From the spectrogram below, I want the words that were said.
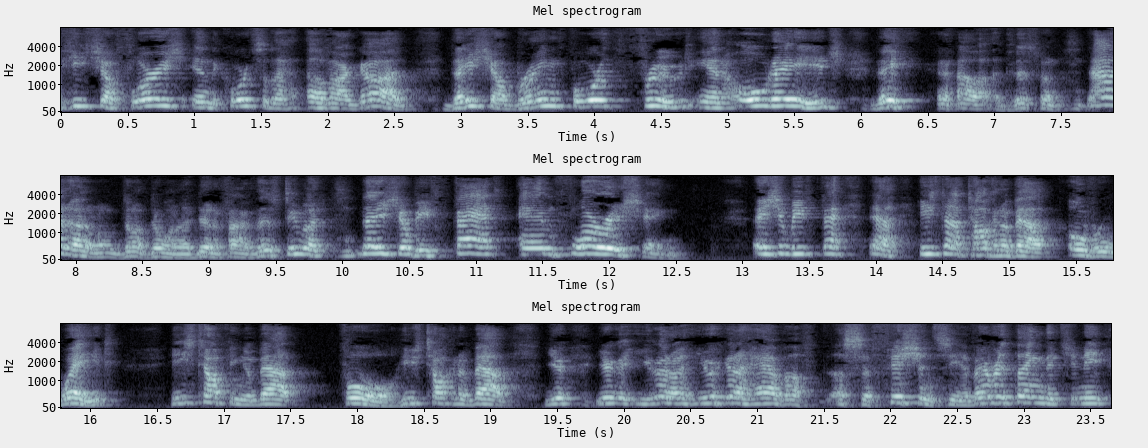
he shall flourish in the courts of, the, of our God. They shall bring forth fruit in old age. They, uh, this one, I don't, don't, don't want to identify with this too much. They shall be fat and flourishing. They shall be fat. Now, he's not talking about overweight. He's talking about full. He's talking about you're, you're, you're going you're gonna have a, a, sufficiency of everything that you need.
